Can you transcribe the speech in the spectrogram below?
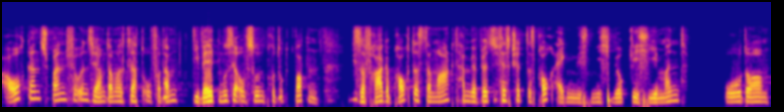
auch ganz spannend für uns. Wir haben damals gesagt, oh verdammt, die Welt muss ja auf so ein Produkt warten. Dieser Frage, braucht das der Markt, haben wir plötzlich festgestellt, das braucht eigentlich nicht wirklich jemand. Oder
